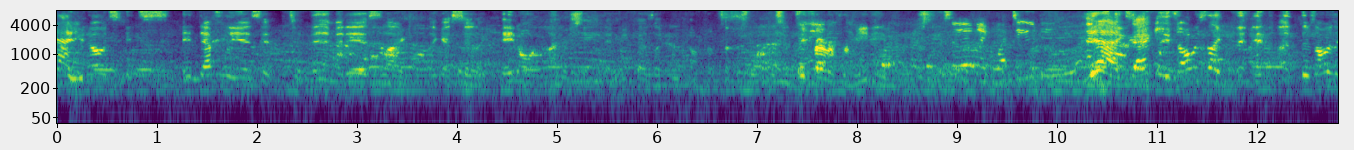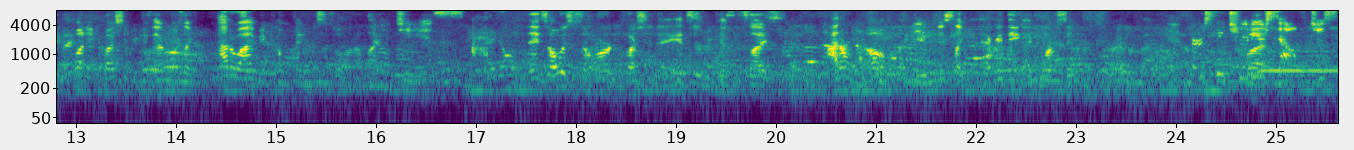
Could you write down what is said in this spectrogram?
Yeah, you know, it's it's it definitely is. It, to them, it is like like I said, like they don't understand it distance. It took forever for me to even. So like, what do you do? Yeah, exactly. It's always like, and uh, there's always like a funny question because everyone's like, "How do I become famous as well?" And I'm like, Oh. I don't. It's always just a hard question to answer because it's like, I don't know. Like, it's just like everything like works different for everybody. you know? First, be true to yourself. Just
